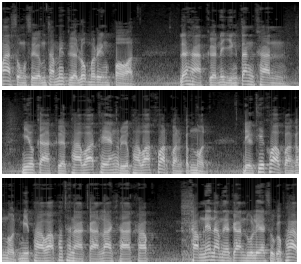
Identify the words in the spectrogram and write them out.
มารถส่งเสริมทำให้เกิดโรคมะเร็งปอด และหากเกิดในหญิงตั้งครรภ์มีโอกาสเกิดภาวะแท้งหรือภาวะคลอดก่อนกำหนด เด็กที่คลอดก่อนกำหนด มีภาวะพัฒนาการล่าช้าครับคำแนะนำในการดูแลสุขภาพ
